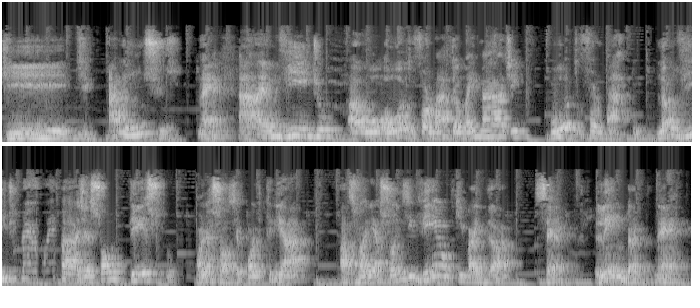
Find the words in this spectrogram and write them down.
de, de anúncios, né? Ah, é um vídeo, ah, o, outro formato é uma imagem, o outro formato não é um vídeo nem é uma imagem, é só um texto. Olha só, você pode criar as variações e ver o que vai dar certo. Lembra, né,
